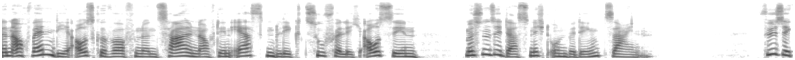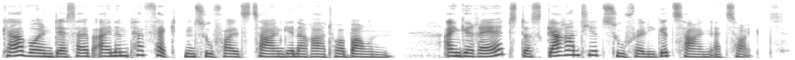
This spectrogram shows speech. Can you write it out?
Denn auch wenn die ausgeworfenen Zahlen auf den ersten Blick zufällig aussehen, müssen sie das nicht unbedingt sein. Physiker wollen deshalb einen perfekten Zufallszahlengenerator bauen. Ein Gerät, das garantiert zufällige Zahlen erzeugt.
